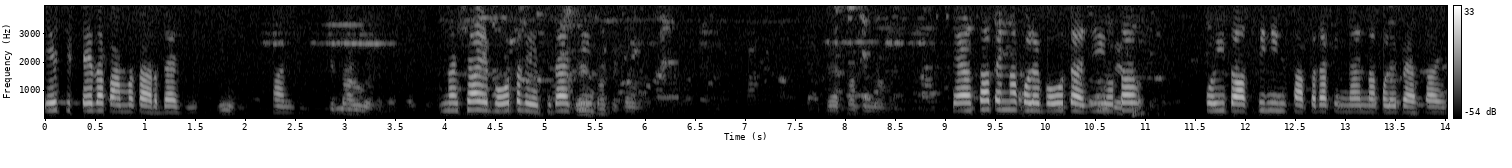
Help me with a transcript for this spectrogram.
ਇਹ ਚਿੱਟੇ ਦਾ ਕੰਮ ਕਰਦਾ ਹੈ। ਜੀ। ਹਾਂਜੀ। ਕਿੰਨਾ ਹੋ ਗਿਆ ਨਸ਼ਾ ਇਹ ਬਹੁਤ ਵੇਚਦਾ ਹੈ ਜੀ। ਪੈਸਾ ਤਾਂ ਇਹਨਾਂ ਕੋਲੇ ਬਹੁਤ ਹੈ ਜੀ। ਉਹ ਤਾਂ ਕੋਈ ਦੱਸ ਹੀ ਨਹੀਂ ਸਕਦਾ ਕਿੰਨਾ ਇਹਨਾਂ ਕੋਲੇ ਪੈਸਾ ਹੈ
